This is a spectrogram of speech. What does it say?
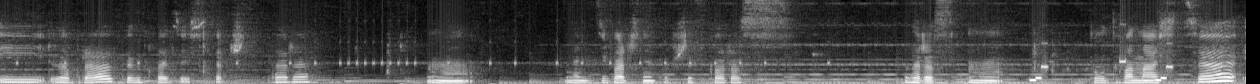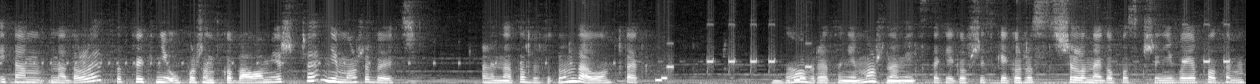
i dobra, tych 24. Hmm. Jak dziwacznie to wszystko roz... Zaraz. Hmm. Tu 12 i tam na dole to tych nie uporządkowałam jeszcze. Nie może być. Ale na to by wyglądało. Tak. Dobra, to nie można mieć takiego wszystkiego rozstrzelonego po skrzyni, bo ja potem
